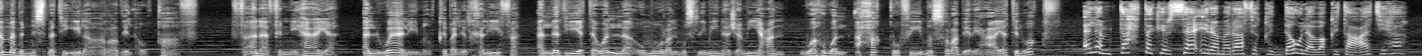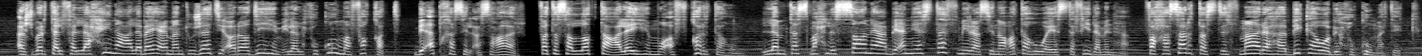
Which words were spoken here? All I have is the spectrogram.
أما بالنسبة إلى أراضي الأوقاف فأنا في النهاية الوالي من قبل الخليفة الذي يتولى أمور المسلمين جميعا وهو الأحق في مصر برعاية الوقف. ألم تحتكر سائر مرافق الدولة وقطاعاتها؟ أجبرت الفلاحين على بيع منتجات أراضيهم إلى الحكومة فقط بأبخس الأسعار فتسلطت عليهم وأفقرتهم. لم تسمح للصانع بأن يستثمر صناعته ويستفيد منها فحصرت استثمارها بك وبحكومتك.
